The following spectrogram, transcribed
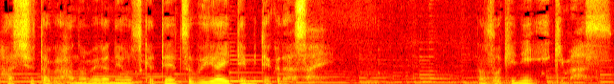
ハッシュタグ花眼鏡をつけてつぶやいてみてください。覗きに行きます。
